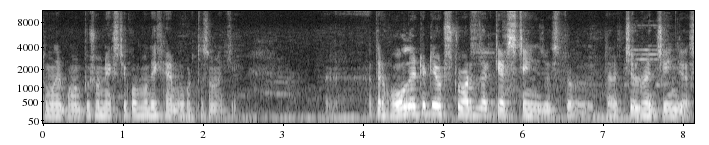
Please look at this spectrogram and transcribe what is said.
তোমাদের ভরণ পোষণ নেক্সটে কর্ম দেখে এমন করতেছো নাকি? their whole attitudes towards their kids changes to their children changes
